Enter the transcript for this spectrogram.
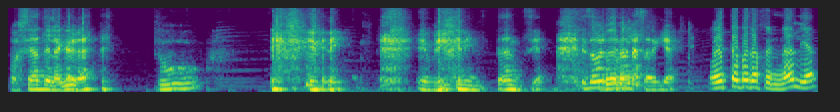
O sea, te la Sí. cagaste tú en primera, en primera instancia. Esa parte no la sabía. Esta parafernalia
